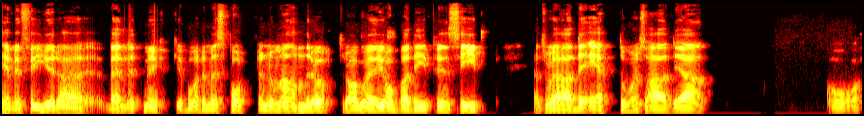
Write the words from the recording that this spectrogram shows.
TV4 väldigt mycket, både med sporten och med andra uppdrag. Och jag jobbade i princip, jag tror jag hade ett år så hade jag, åh,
